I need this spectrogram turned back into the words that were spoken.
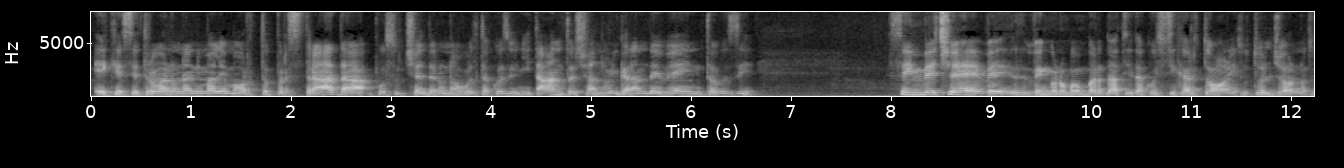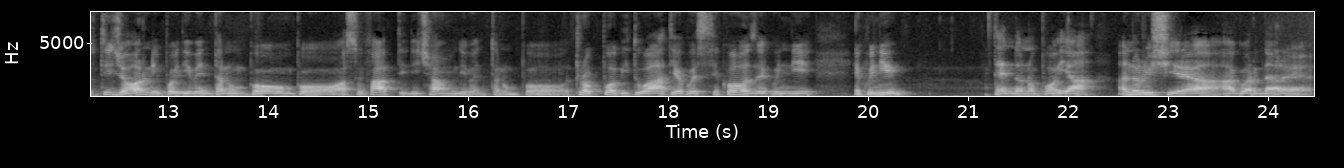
è che se trovano un animale morto per strada può succedere una volta così ogni tanto, hanno il grande evento così. Se invece ve- vengono bombardati da questi cartoni tutto il giorno, tutti i giorni, poi diventano un po', un po' assuefatti, diciamo, diventano un po' troppo abituati a queste cose, quindi, e quindi tendono poi a, a non riuscire a, a guardare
